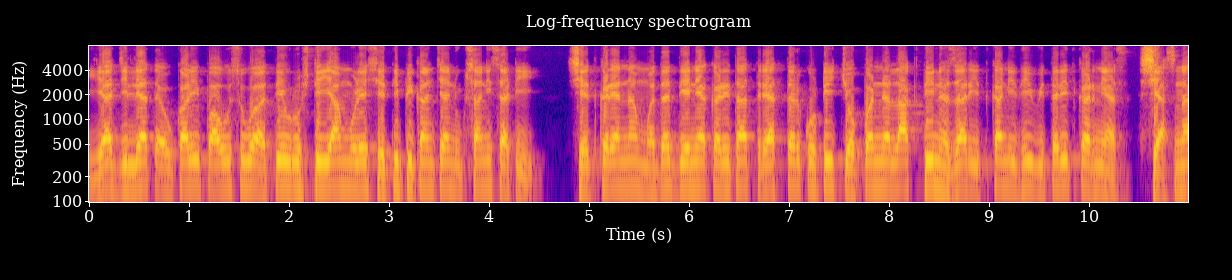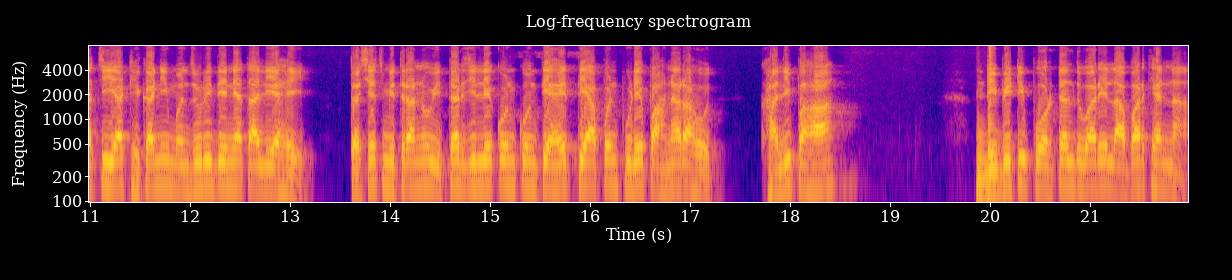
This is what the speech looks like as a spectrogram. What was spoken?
या जिल्ह्यात अवकाळी पाऊस व अतिवृष्टी यामुळे शेती पिकांच्या नुकसानीसाठी शेतकऱ्यांना मदत देण्याकरिता त्र्याहत्तर कोटी चोपन्न लाख तीन हजार इतका निधी वितरित करण्यास शासनाची या ठिकाणी मंजुरी देण्यात आली आहे. तसेच मित्रांनो इतर जिल्हे कोणकोणते आहेत ते आपण पुढे पाहणार आहोत. खाली पहा. डीबीटी पोर्टलद्वारे लाभार्थ्यांना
